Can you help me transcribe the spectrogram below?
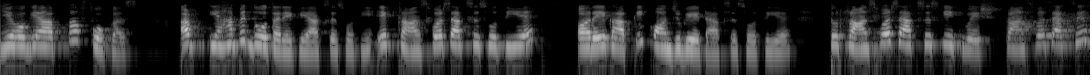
ये हो गया आपका फोकस अब यहाँ पे दो तरह की एक्सेस होती है, एक ट्रांसफर्स एक्सेस होती है और एक आपकी कॉन्जुगेट एक्सेस होती है। तो ट्रांसफर्स एक्सेस की इक्वेशन ट्रांसफर्स एक्सेस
